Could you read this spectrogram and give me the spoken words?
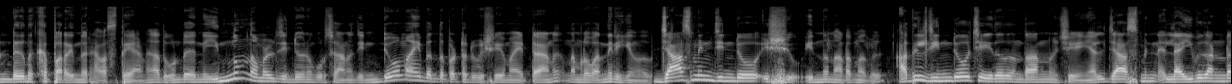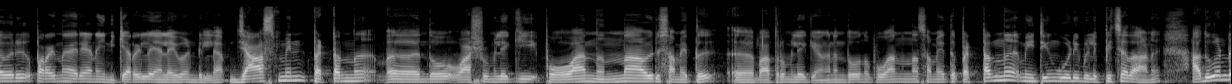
ഉണ്ട് എന്നൊക്കെ പറയുന്ന ഒരു അവസ്ഥയാണ് അതുകൊണ്ട് തന്നെ ഇന്നും നമ്മൾ ജിൻഡോനെ കുറിച്ചാണ് ജിൻഡോവുമായി ബന്ധപ്പെട്ട ഒരു വിഷയമായിട്ടാണ് നമ്മൾ വന്നിരിക്കുന്നത്. ജാസ്മിൻ ജിൻഡോ ഇഷ്യൂ ഇന്ന് നടന്നത്. അതിൽ ജിൻഡോ ചെയ്തത് എന്താണെന്ന് വെച്ച് കഴിഞ്ഞാൽ ജാസ്മിൻ ലൈവ് കണ്ടവർ പറയുന്ന കാര്യമാണ് എനിക്കറിയില്ല ഞാൻ ലൈവ് കണ്ടില്ല. ജാസ്മിൻ പെട്ടെന്ന് എന്തോ വാഷ്റൂമിലേക്ക് പോവാൻ നിന്ന ആ ഒരു സമയത്ത് ബാത്റൂമിലേക്കോ അങ്ങനെ എന്തോ ഒന്ന് പോകാൻ നിന്ന സമയത്ത് പെട്ടെന്ന് മീറ്റിംഗ് കൂടി വിളിപ്പിച്ചതാണ്. അതുകൊണ്ട്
